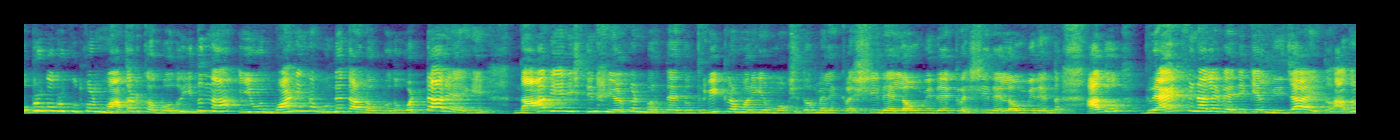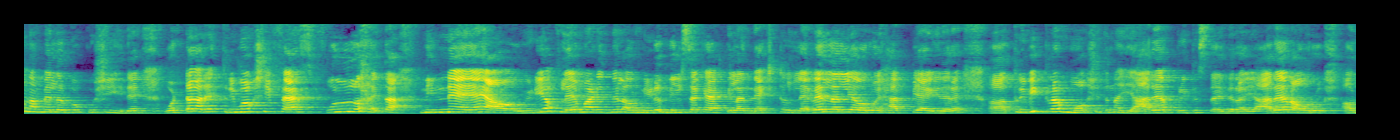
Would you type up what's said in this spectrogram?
ಒಬ್ರಿಗೊಬ್ರು ಕುತ್ಕೊಂಡು ಮಾತಾಡ್ಕೋಬೋದು. ಇದನ್ನ ಈ ಒಂದು ಬಾಂಡಿಂಗ್ನ ಮುಂದೆ ತಗೊಂಡೋಗ್ಬೋದು. ಒಟ್ಟಾರೆಯಾಗಿ ನಾವೇನು ಇಷ್ಟು ದಿನ ಹೇಳ್ಕೊಂಡು ಬರ್ತಾ ಇದ್ದು ತ್ರಿವಿಕ್ರಮ್ ಅವರಿಗೆ ಮೋಕ್ಷಿತವ್ರ ಮೇಲೆ ಕ್ರಶ್ ಇದೆ ಲವ್ ಇದೆ ಕ್ರಶ್ ಇದೆ ಲವ್ ಇದೆ ಅಂತ ಅದು ಗ್ರ್ಯಾಂಡ್ ಫಿನಾಲೆ ವೇದಿಕೆಯಲ್ಲಿ ನಿಜ ಆಯಿತು. ಅದು ನಮ್ಮೆಲ್ಲರಿಗೂ ಖುಷಿ ಇದೆ. ಒಟ್ಟಾರೆ ತ್ರಿಮೋಕ್ಷಿ ಫ್ಯಾನ್ಸ್ ಫುಲ್ ಆಯ್ತಾ. ನಿನ್ನೆ ಆ ವಿಡಿಯೋ ಪ್ಲೇ ಮಾಡಿದ್ಮೇಲೆ ಅವ್ರು ಹಿಡಿದು ನಿಲ್ಸಕ್ಕೆ ಆಗ್ತಿಲ್ಲ. ನೆಕ್ಸ್ಟ್ ಲೆವೆಲಲ್ಲಿ ಅವರು ಹ್ಯಾಪಿ ಆಗಿದ್ದಾರೆ. ತ್ರಿವಿಕ್ರಮ್ ಮೋಕ್ಷಿತನ ಯಾರ್ಯಾರು ಪ್ರೀತಿಸ್ತಾ ಇದ್ದೀರಾ? ಯಾರ್ಯಾರು ಅವರು ಅವ್ರ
